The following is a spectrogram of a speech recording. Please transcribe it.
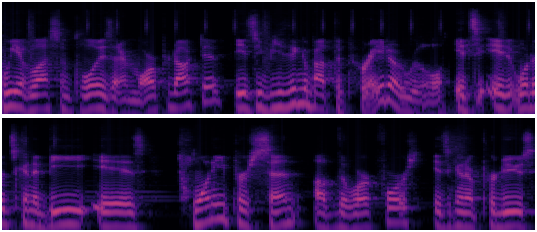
we have less employees that are more productive? is if you think about the Pareto rule, it's it, what it's going to be is 20% of the workforce is going to produce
